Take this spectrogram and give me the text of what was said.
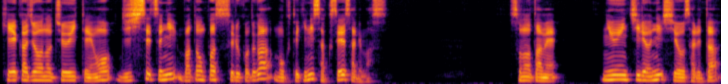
経過上の注意点を実施設にバトンパスすることが目的に作成されます。そのため、入院治療に使用された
